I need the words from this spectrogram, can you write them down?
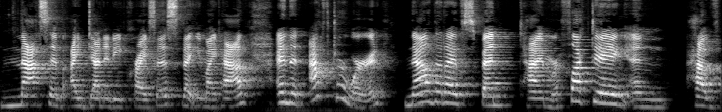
massive identity crisis that you might have. And then afterward, now that I've spent time reflecting and have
